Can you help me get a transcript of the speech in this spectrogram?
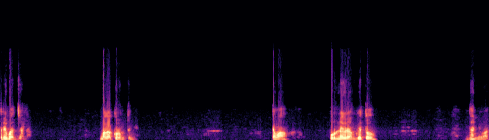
तरी बस झालं. बघा करून तुम्ही. तेव्हा पूर्ण विराम घेतो. धन्यवाद.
